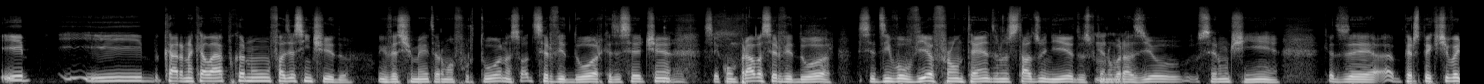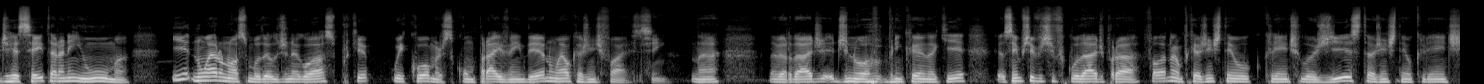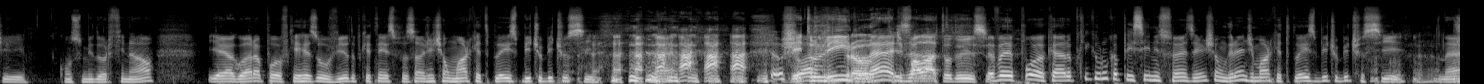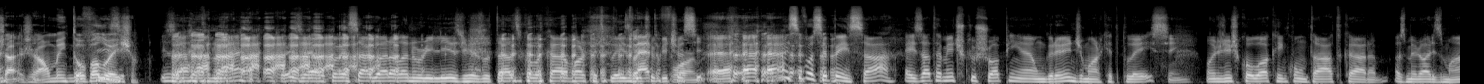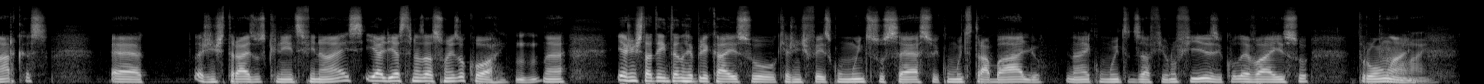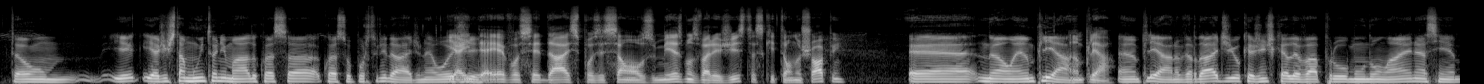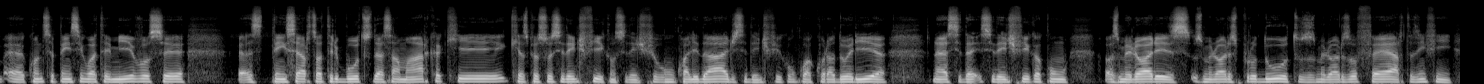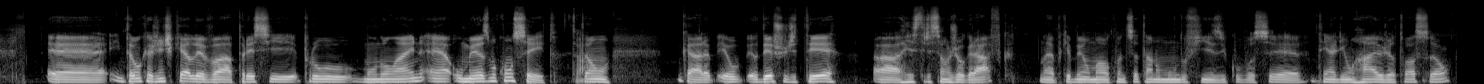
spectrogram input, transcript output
E, e, cara, naquela época não fazia sentido. O investimento era uma fortuna só de servidor, quer dizer, você tinha, você comprava servidor, você desenvolvia front-end nos Estados Unidos, porque no Uhum. Brasil você não tinha. Quer dizer, a perspectiva de receita era nenhuma. E não era o nosso modelo de negócio, porque o e-commerce, comprar e vender, não é o que a gente faz Sim. né? Na verdade, de novo, brincando aqui, eu sempre tive dificuldade para falar, não, porque a gente tem o cliente lojista, a gente tem o cliente consumidor final, e aí agora, pô, eu fiquei resolvido porque tem a exposição, a gente é um marketplace B2B2C. né? Jeito shopping, lindo, pronto. né? De Exato. falar tudo isso. Eu falei, pô, cara, por que que eu nunca pensei nisso antes? A gente é um grande marketplace B2B2C, né? Já, já aumentou o No valuation. físico. Exato, não é? Pois é, vou começar agora lá no release de resultados colocar marketplace B2B2C. É. Mas se você pensar, é exatamente o que o shopping é, um grande marketplace, Sim. onde a gente coloca em contato, cara, as melhores marcas, é, a gente traz os clientes finais e ali as transações ocorrem, Uhum. né? E a gente está tentando replicar isso que a gente fez com muito sucesso e com muito trabalho, né? E com muito desafio no físico, levar isso para o online. Online. Então, e, e a gente está muito animado com essa, com essa oportunidade, né? Hoje, E a ideia é você dar exposição aos mesmos varejistas que estão no shopping? é, não, é ampliar. Ampliar. É ampliar. Na verdade, o que a gente quer levar para o mundo online é assim: é, é, quando você pensa em Guatemi, você tem certos atributos dessa marca que, que as pessoas se identificam, se identificam com qualidade, se identificam com a curadoria, né, se, de, se identifica com as melhores, os melhores produtos, as melhores ofertas, enfim. É, então o que a gente quer levar para esse o mundo online é o mesmo conceito. Tá. Então, cara, eu, eu deixo de ter a restrição geográfica, né, porque bem ou mal quando você está no mundo físico você tem ali um raio de atuação.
